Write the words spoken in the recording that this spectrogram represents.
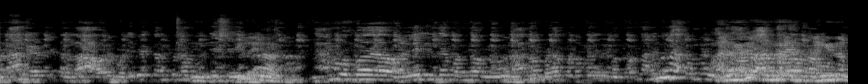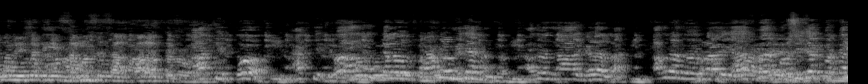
ನಾನು ಅವ್ರಿಗೆ ಹೊಡಿಬೇಕಂತ ಉದ್ದೇಶ ಇಲ್ಲ. ನಾನು ಒಬ್ಬ ಹಳ್ಳಿಯಿಂದ ಬಂದವನು. ನಾನು ಬಡ ಕುಟುಂಬದಿಂದ ಬಂದವನು. ನನಗೂ ಆಗ್ತಿತ್ತು. ಆಗ್ತಿತ್ತು ಅದು ಕೆಲವು ಪ್ರಾಬ್ಲಮ್ ಇದೆ ನಂದು. ಅದು ನಾ ಹೇಳಲ್ಲ. ಆದ್ರೆ ಅದು ನಾವು ಯಾವ ಪ್ರೊಸೀಜರ್ ಪ್ರಕಾರ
